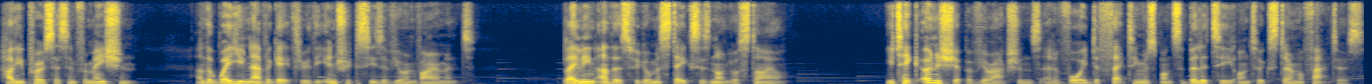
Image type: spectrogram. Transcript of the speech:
how you process information, and the way you navigate through the intricacies of your environment. Blaming others for your mistakes is not your style. You take ownership of your actions and avoid deflecting responsibility onto external factors.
